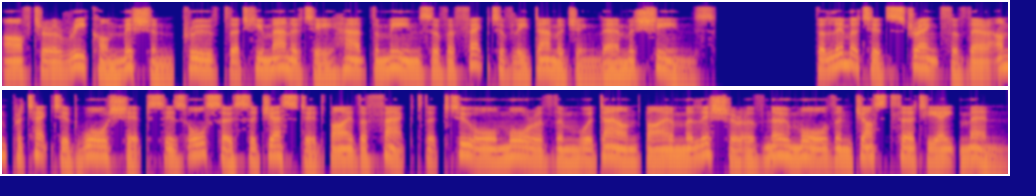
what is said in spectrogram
after a recon mission proved that humanity had the means of effectively damaging their machines. The limited strength of their unprotected warships is also suggested by the fact that two or more of them were downed by a militia of no more than just 38 men.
